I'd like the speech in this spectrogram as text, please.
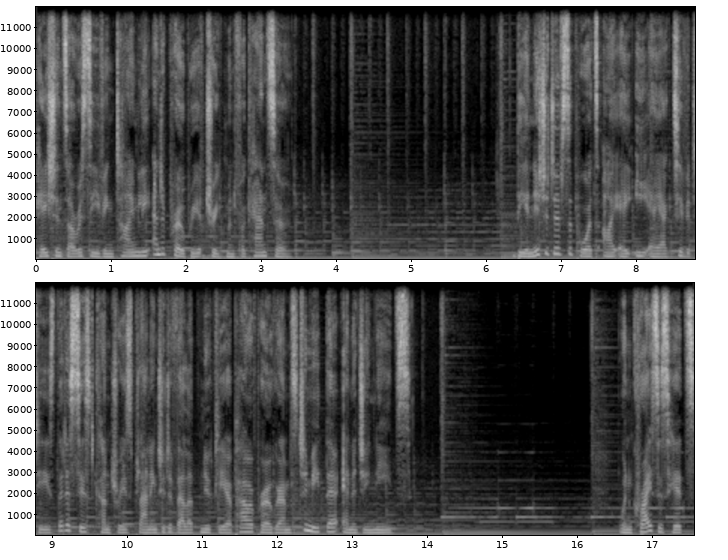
Patients are receiving timely and appropriate treatment for cancer. The initiative supports IAEA activities that assist countries planning to develop nuclear power programs to meet their energy needs. When crisis hits,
